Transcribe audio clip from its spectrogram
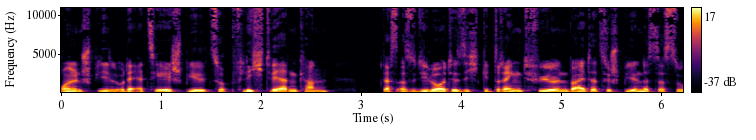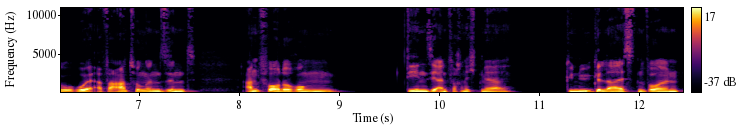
Rollenspiel oder Erzählspiel zur Pflicht werden kann, dass also die Leute sich gedrängt fühlen, weiterzuspielen, dass das so hohe Erwartungen sind, Anforderungen, denen sie einfach nicht mehr Genüge leisten wollen,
